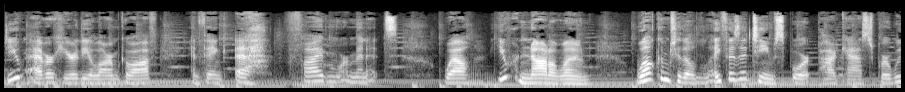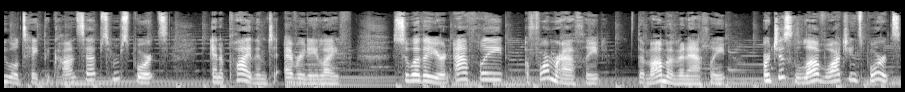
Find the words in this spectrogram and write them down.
Do you ever hear the alarm go off and think, ugh, five more minutes? Well, you are not alone. Welcome to the Life as a Team Sport podcast, where we will take the concepts from sports and apply them to everyday life. So, whether you're an athlete, a former athlete, the mom of an athlete, or just love watching sports,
